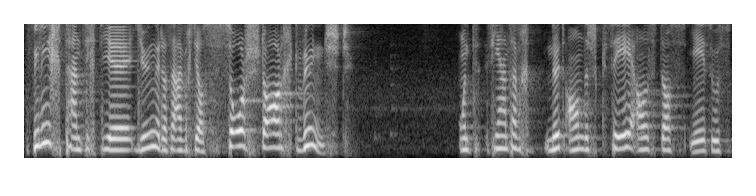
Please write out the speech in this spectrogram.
Vielleicht haben sich die Jünger das einfach ja so stark gewünscht. Und sie haben es einfach nicht anders gesehen, als dass Jesus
